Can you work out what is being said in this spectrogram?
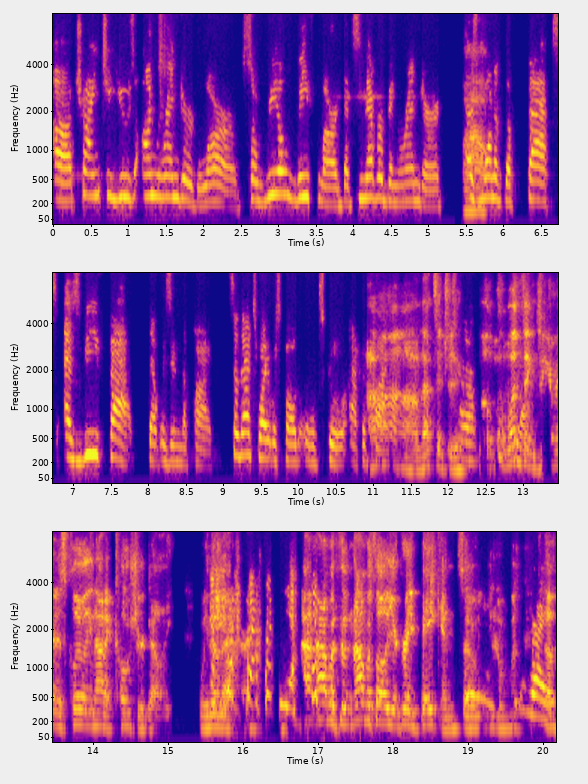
uh, trying to use unrendered lard, so real leaf lard that's never been rendered, wow. as one of the fats, as the fat that was in the pie. So that's why it was called old school apple pie. Ah, that's interesting. Uh, well, one yeah. thing, Zingerman is clearly not a kosher deli. We know that. yeah. Not, not, with not with all your great bacon. So you know, right. So,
